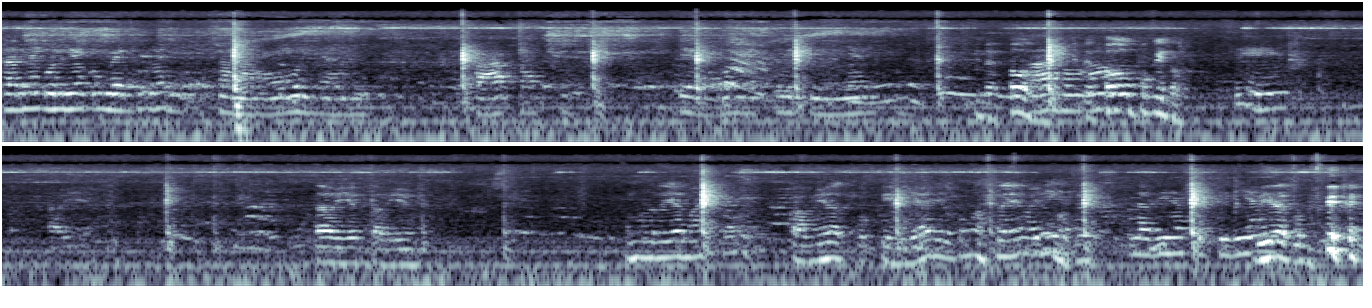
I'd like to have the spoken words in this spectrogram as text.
Carne molida con verduras, zanahoria, papas, cebolla, pimiento. De todo, Ah, de todo un poquito. Sí, Está bien. Está bien, está bien. ¿Cómo se llama esto? Comida cotidiana, ¿cómo se llama? Yo no sé. la vida cotidiana. Vida cotidiana.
